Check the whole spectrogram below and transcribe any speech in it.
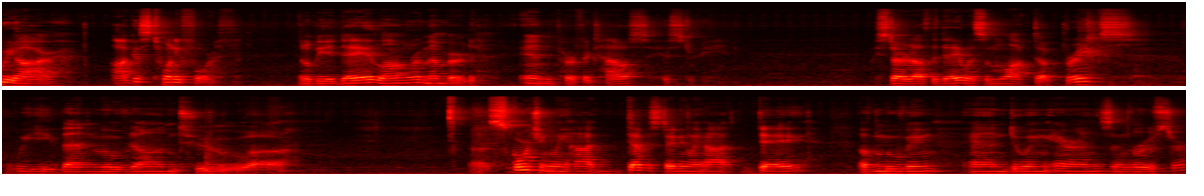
we are, August 24th. It'll be a day long remembered in Perfect House history. We started off the day with some locked up brakes. We then moved on to uh, a scorchingly hot, devastatingly hot day of moving and doing errands in the rooster.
